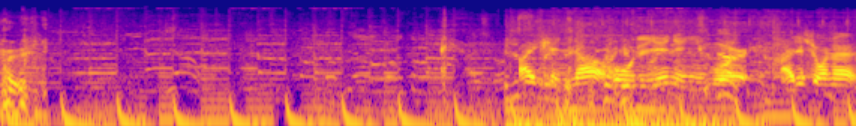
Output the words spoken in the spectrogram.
Bro. I cannot hold it in anymore. I just wanna.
